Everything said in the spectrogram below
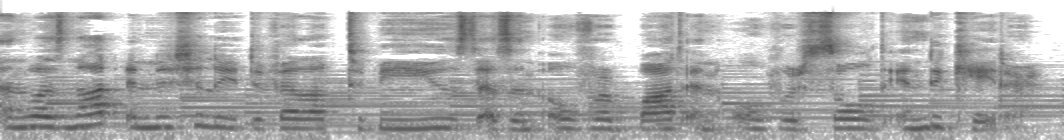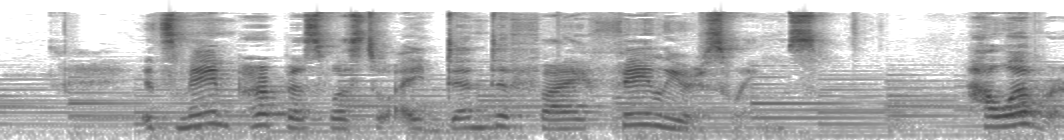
and was not initially developed to be used as an overbought and oversold indicator. its main purpose was to identify failure swings. However,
